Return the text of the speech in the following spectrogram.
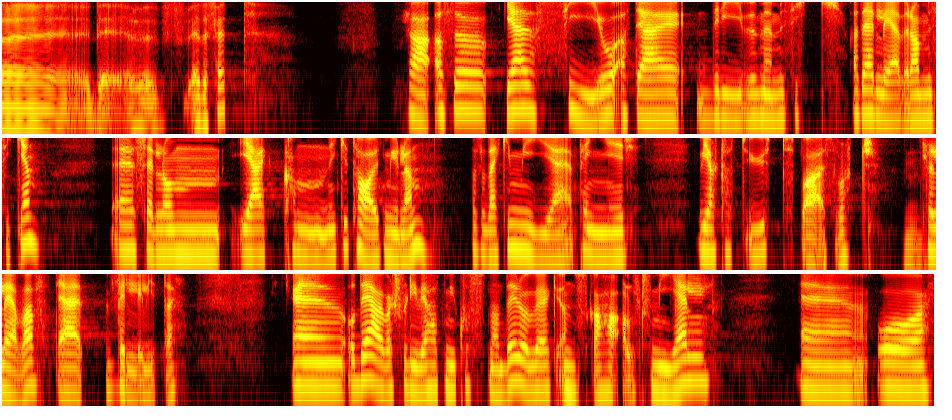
eh, det, er det fett? Ja, altså Jeg sier jo at jeg driver med musikk. At jeg lever av musikken. Eh, selv om jeg kan ikke ta ut mye lønn. Altså Det er ikke mye penger vi har tatt ut på AS-et vårt til å leve av. Det er veldig lite. Eh, og det har jo vært fordi vi har hatt mye kostnader, og vi har ikke ønska å ha altfor mye gjeld. Eh, og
